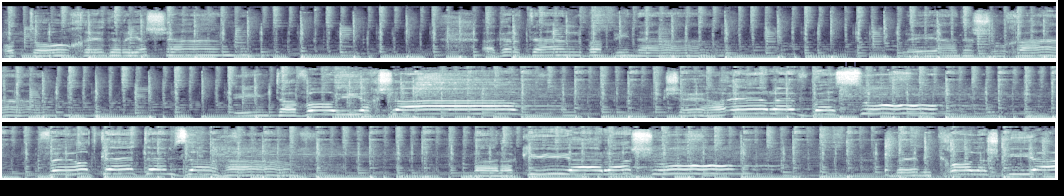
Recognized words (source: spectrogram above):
אותו חדר ישן. אגרטל בפינה. ליד השולחן. אם תבואי עכשיו כשהערב בסום ועוד כתם זהב. ברקיע רשום במכחול השקיעה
